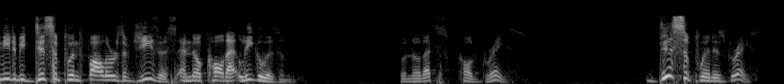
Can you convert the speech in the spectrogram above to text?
need to be disciplined followers of Jesus, and they'll call that legalism. But no, that's called grace. Discipline is grace.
